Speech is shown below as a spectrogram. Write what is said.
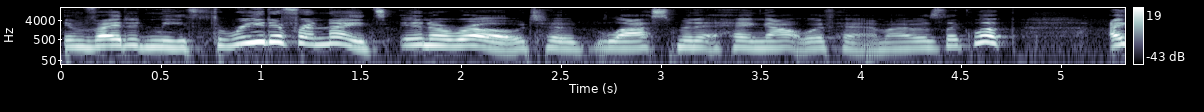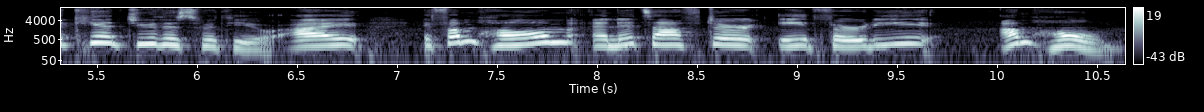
invited me three different nights in a row to last minute hang out with him. I was like, "Look, I can't do this with you. I if I'm home and it's after 8:30, I'm home.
